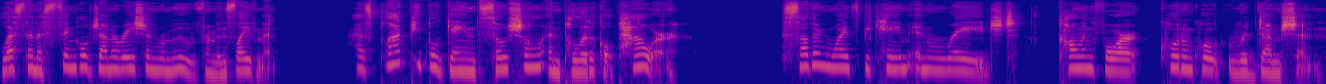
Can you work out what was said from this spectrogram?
less than a single generation removed from enslavement. As Black people gained social and political power, Southern whites became enraged, calling for quote unquote redemption,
